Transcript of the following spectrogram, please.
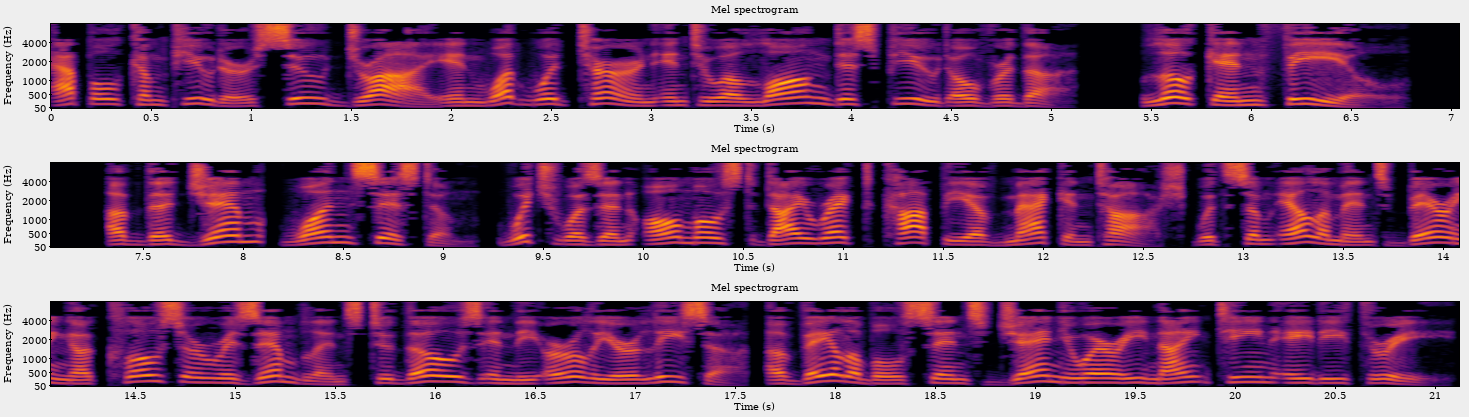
Apple Computer sued Dry in what would turn into a long dispute over the look and feel of the GEM 1 system, which was an almost direct copy of Macintosh with some elements bearing a closer resemblance to those in the earlier Lisa, available since January 1983.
